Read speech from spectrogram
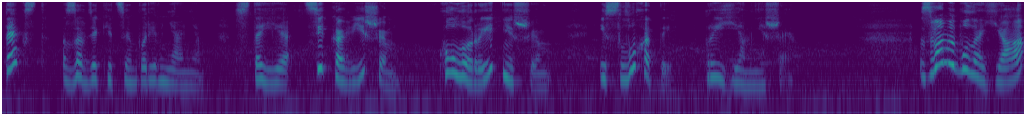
текст завдяки цим порівнянням стає цікавішим, колоритнішим і слухати приємніше. З вами була я,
